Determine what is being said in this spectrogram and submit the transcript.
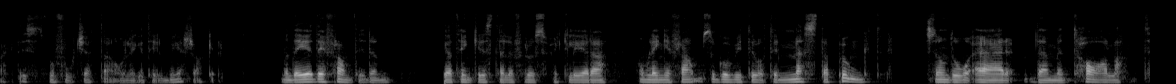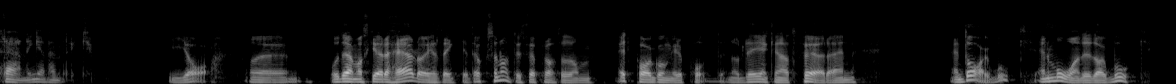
faktiskt få fortsätta och lägga till mer saker. Men det är, det är framtiden. Jag tänker istället för att spekulera om längre fram så går vi då till nästa punkt som då är den mentala träningen, Henrik. Ja, eh, och det man ska göra här då helt enkelt är också något som vi har pratat om ett par gånger i podden och det är egentligen att föra en, en dagbok, en måendedagbok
